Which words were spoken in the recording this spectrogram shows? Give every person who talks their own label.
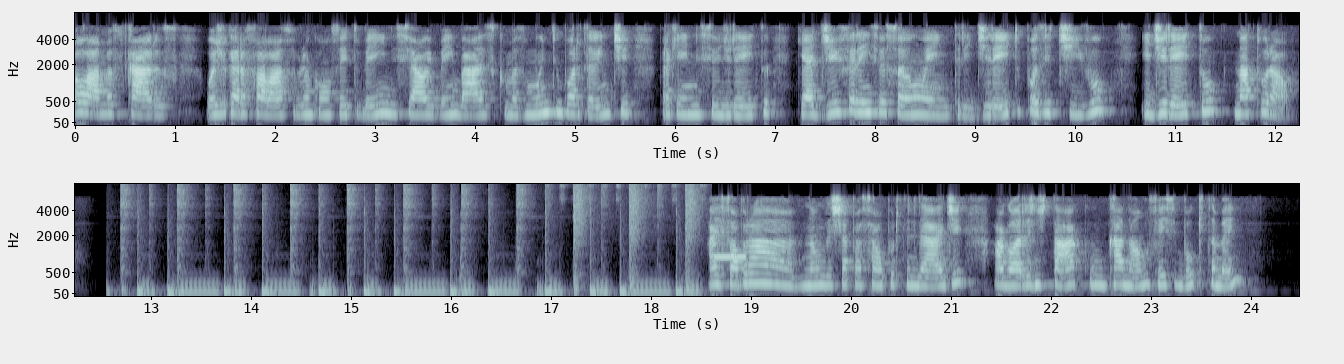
Speaker 1: Olá, meus caros! Hoje eu quero falar sobre um conceito bem inicial e bem básico, mas muito importante para quem inicia o direito, que é a diferenciação entre direito positivo e direito natural. Aí, só para não deixar passar a oportunidade, agora a gente está com um canal no Facebook também.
